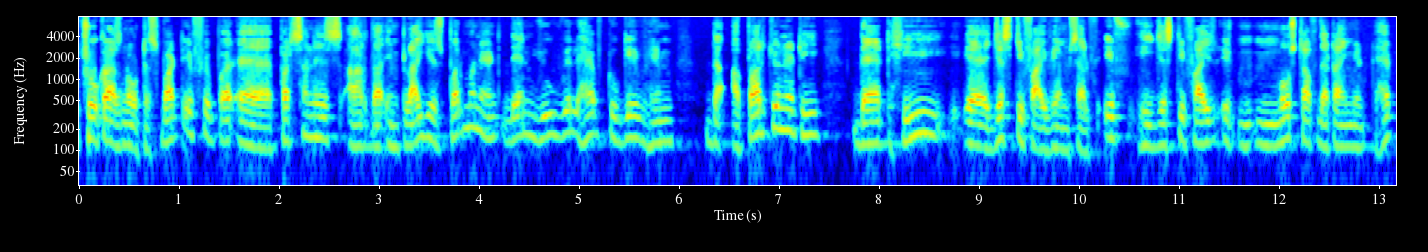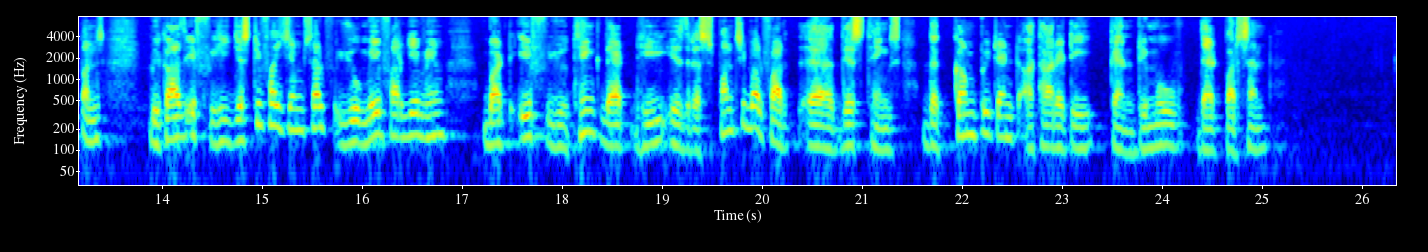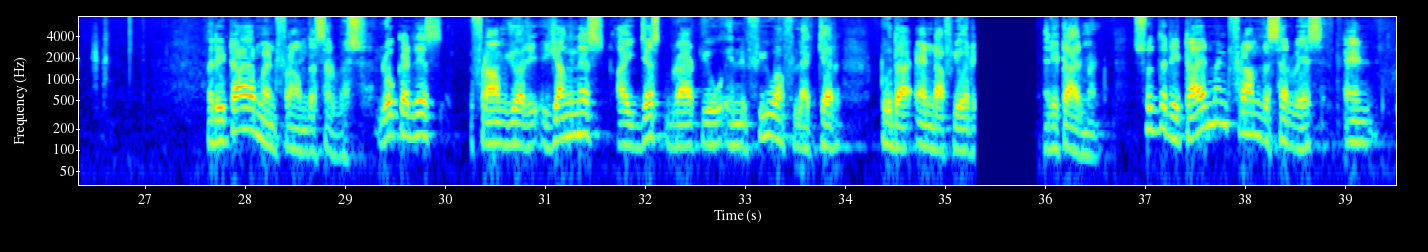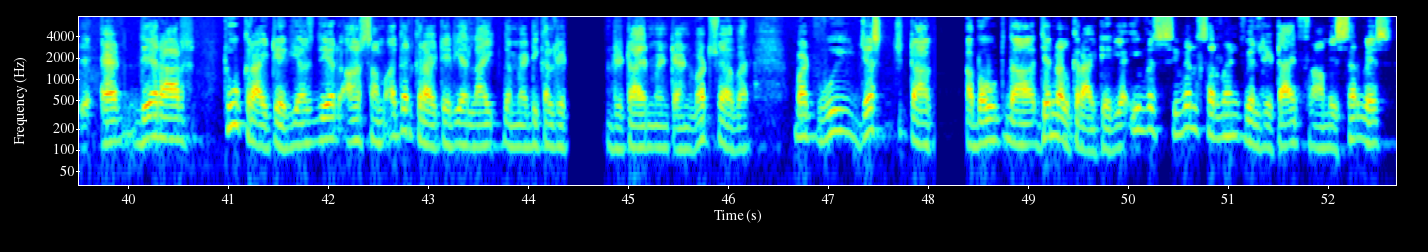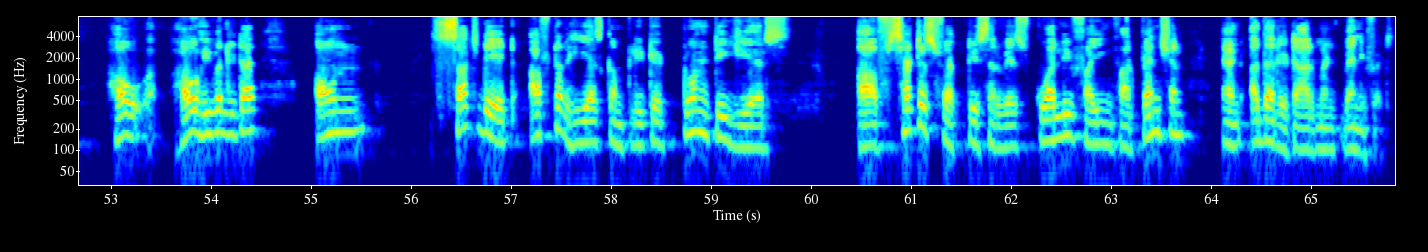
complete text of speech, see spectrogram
show cause notice. But if a per, person is or the employee is permanent, then you will have to give him the opportunity that he uh, justify himself. If he justifies it most of the time it happens because if he justifies himself you may forgive him but if you think that he is responsible for uh, these things the competent authority can remove that person. Retirement from the service. Look at this from your youngness. I just brought you in few of lecture to the end of your retirement. So the retirement from the service and there are two criteria. There are some other criteria like the medical re retirement and whatsoever. But we just talk about the general criteria. If a civil servant will retire from his service, how, how he will retire? On such date after he has completed 20 years of satisfactory service qualifying for pension and other retirement benefits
